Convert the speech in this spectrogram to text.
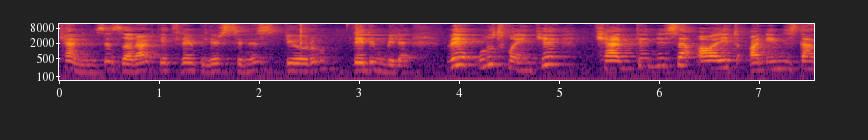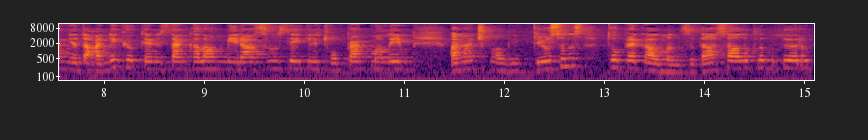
kendinize zarar getirebilirsiniz diyorum dedim bile. Ve unutmayın ki kendinize ait annenizden ya da anne köklerinizden kalan mirasınızla ilgili toprak mı alayım, araç mı alayım diyorsanız toprak almanızı daha sağlıklı buluyorum.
